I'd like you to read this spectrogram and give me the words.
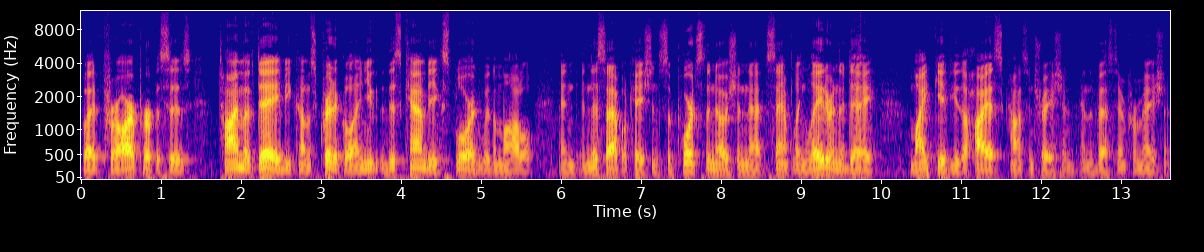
But for our purposes, time of day becomes critical, and you, this can be explored with a model. And, and this application supports the notion that sampling later in the day might give you the highest concentration and the best information.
